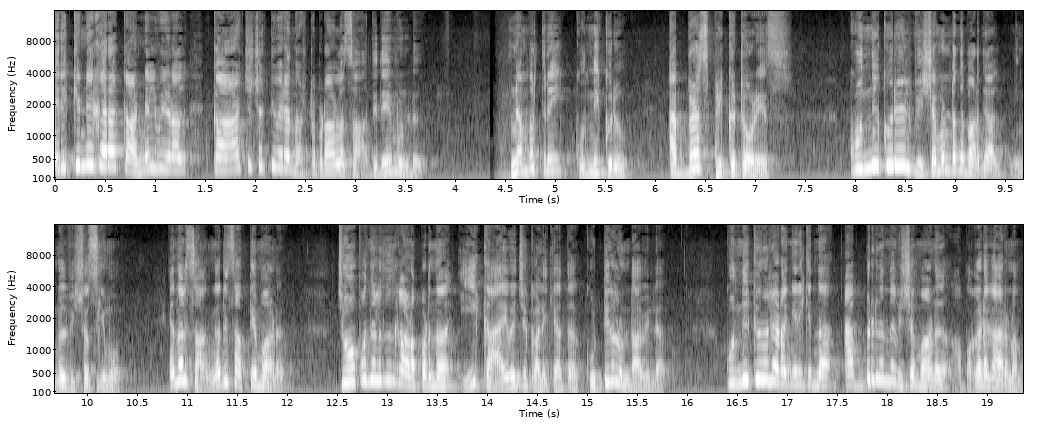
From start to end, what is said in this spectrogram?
എരിക്കിന്റെ കറ കണ്ണിൽ വീണാൽ കാഴ്ചശക്തി വരെ നഷ്ടപ്പെടാനുള്ള സാധ്യതയുമുണ്ട്. നമ്പർ ത്രീ കുന്നിക്കുരു അബ്രസ് പ്രിക്കറ്റോറിയസ് കുന്നിക്കുരുവിൽ വിഷമുണ്ടെന്ന് പറഞ്ഞാൽ നിങ്ങൾ വിശ്വസിക്കുമോ? എന്നാൽ സംഗതി സത്യമാണ്. ചുവപ്പ് നിലത്ത് കാണപ്പെടുന്ന ഈ കായ വെച്ച് കളിക്കാത്ത കുട്ടികളുണ്ടാവില്ല. കുന്നിക്കുരുവിൽ അടങ്ങിയിരിക്കുന്ന അബ്രിൻ എന്ന വിഷമാണ് അപകട കാരണം.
